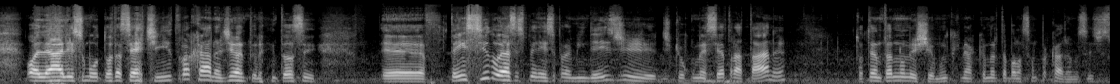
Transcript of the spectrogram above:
olhar ali se o motor tá certinho e trocar, não adianta, né? Então, assim, é, tem sido essa experiência para mim desde de que eu comecei a tratar, né? Tô tentando não mexer muito, que minha câmera tá balançando pra caramba, vocês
